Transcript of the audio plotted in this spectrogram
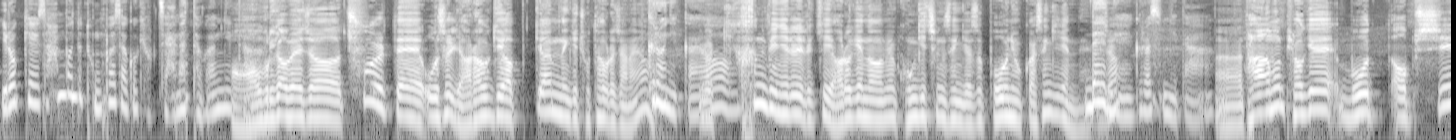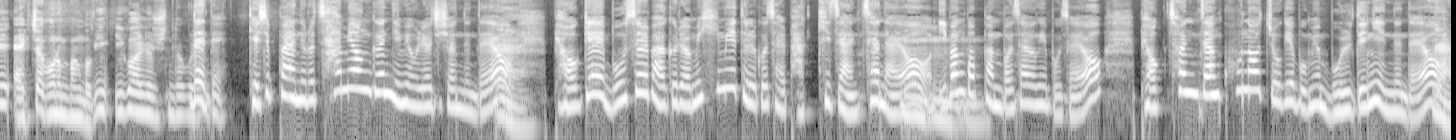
이렇게 해서 한 번도 동파 사고 겪지 않았다고 합니다. 어, 우리가 왜 저 추울 때 옷을 여러 개 껴입는 게 좋다고 그러잖아요. 그러니까요. 그러니까 큰 비닐을 이렇게 여러 개 넣으면 공기층 생겨서 보온 효과 생기겠네. 네네 그죠? 그렇습니다. 어, 다음은 벽에 못 없이 액자 거는 방법. 이, 이거 알려주신다고요? 네네. 게시판으로 차명근 님이 올려주셨는데요. 네. 벽에 못을 박으려면 힘이 들고 잘 박히지 않잖아요. 음, 이 음, 방법 음. 한번 사용해 보세요. 벽 천장 코너 쪽에 보면 몰딩이 있는데요. 네.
